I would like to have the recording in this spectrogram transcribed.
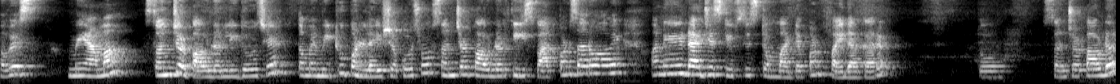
હવે મેં આમાં સંચળ પાવડર લીધો છે. તમે મીઠું પણ લઈ શકો છો. સંચળ પાવડરથી સ્વાદ પણ સારો આવે અને ડાયજેસ્ટિવ સિસ્ટમ માટે પણ ફાયદાકારક. તો સંચળ પાવડર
